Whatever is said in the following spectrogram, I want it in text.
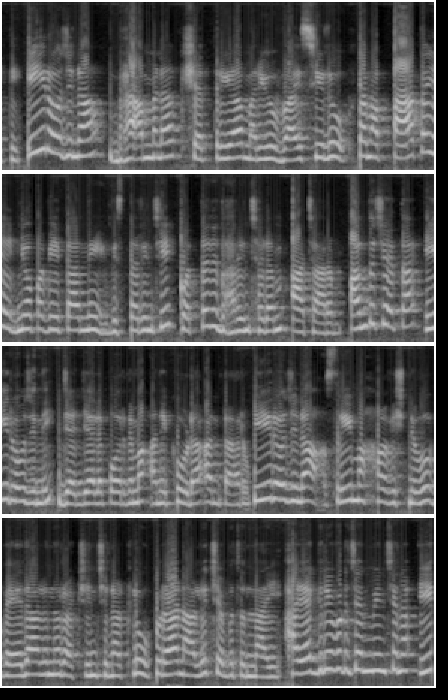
ఆనవాయితీ ఈ రోజున బ్రాహ్మణ క్షత్రియ మరియు వైశ్యులు తమ పాత యజ్ఞోపవీతాన్ని విస్తరించి కొత్తది ధరించడం ఆచారం. అందుచేత ఈ రోజుని జంజాల పౌర్ణిమ అని కూడా అంటారు. ఈ రోజున శ్రీ మహావిష్ణువు వేదాలను రక్షించినట్లు పురాణాలు చెబుతున్నాయి. హయగ్రీవుడు జన్మించిన ఈ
